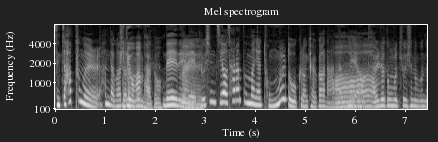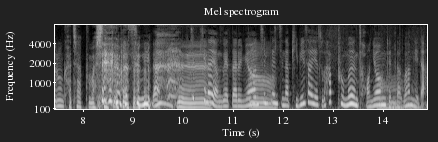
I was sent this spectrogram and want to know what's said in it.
진짜 하품을 한다고 하더라고요. 비디오만 봐도. 네네네. 네. 그리고 심지어 사람뿐만 아니라 동물도 그런 결과가 나왔다고 아, 해요. 반려동물 키우시는 분들은 같이 하품하시네요. 맞습니다. 네. 특히나 연구에 따르면 어. 침팬지나 비비 사이에서도 하품은 전염된다고 아. 합니다.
